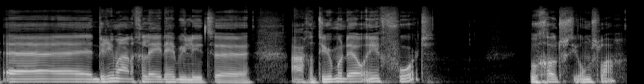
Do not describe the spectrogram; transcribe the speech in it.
Eh, drie maanden geleden hebben jullie het eh, agentuurmodel ingevoerd. Hoe groot is die omslag?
